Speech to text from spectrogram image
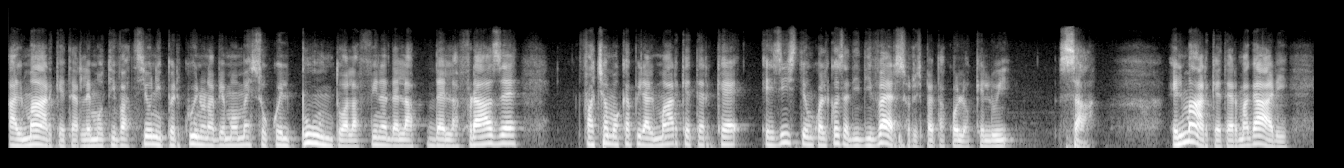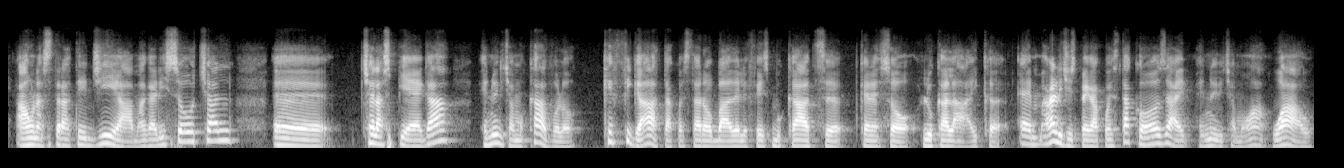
al marketer le motivazioni per cui non abbiamo messo quel punto alla fine della, della frase, facciamo capire al marketer che esiste un qualcosa di diverso rispetto a quello che lui sa. E il marketer magari ha una strategia, magari social, eh, ce la spiega e noi diciamo, cavolo, che figata questa roba delle Facebook Ads, che ne so, lookalike. E magari ci spiega questa cosa e, e noi diciamo, ah, wow.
